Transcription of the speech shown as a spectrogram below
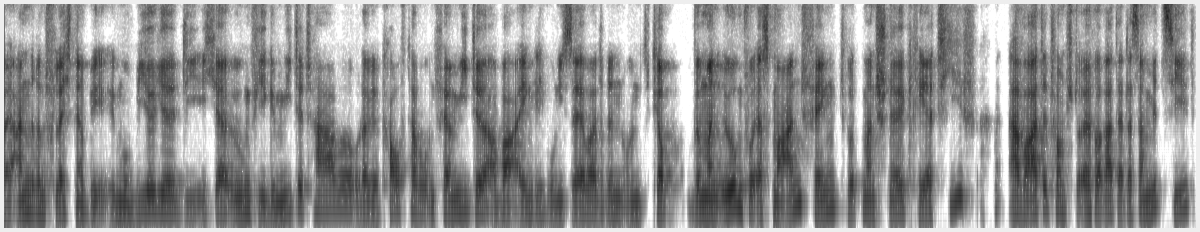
bei anderen, vielleicht einer Immobilie, die ich ja irgendwie gemietet habe oder gekauft habe und vermiete, aber eigentlich wohne ich selber drin. Und ich glaube, wenn man irgendwo erstmal anfängt, wird man schnell kreativ, erwartet vom Steuerberater, dass er mitzieht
